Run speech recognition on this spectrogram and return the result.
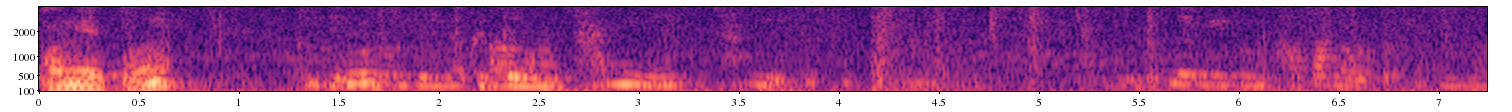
광해군, 그때는 산이 산이 있었어. 여기 좀 바다는 어떻게 되는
